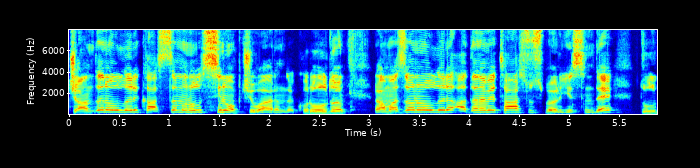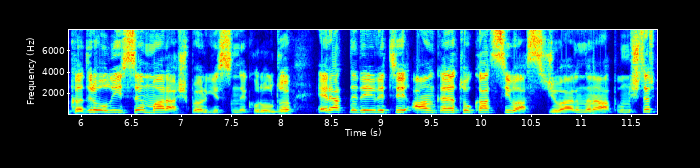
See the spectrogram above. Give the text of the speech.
Candanoğulları Kastamonu Sinop civarında kuruldu. Ramazanoğulları Adana ve Tarsus bölgesinde, Dulkadiroğlu ise Maraş bölgesinde kuruldu. Eratne Devleti Ankara, Tokat, Sivas civarında ne yapılmıştır?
